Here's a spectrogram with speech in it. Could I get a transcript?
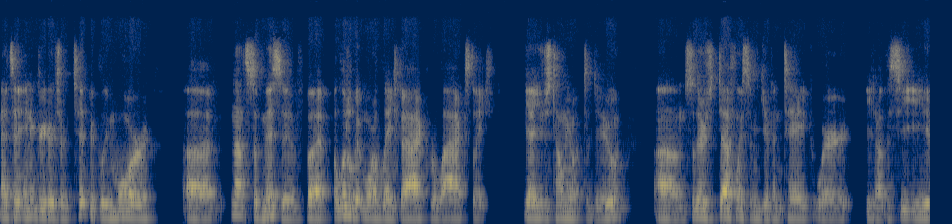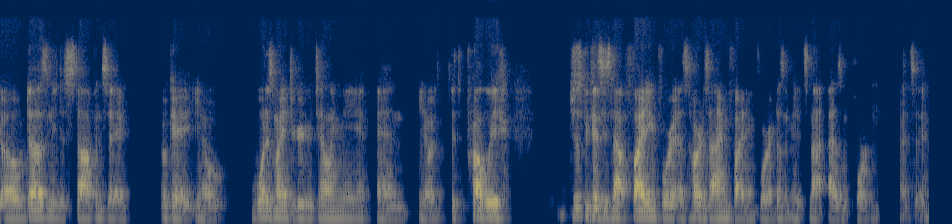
And I'd say integrators are typically more uh, not submissive, but a little bit more laid back, relaxed, like yeah, you just tell me what to do. Um, so there's definitely some give and take where you know the CEO does need to stop and say, okay, you know, what is my integrator telling me? And you know, it's probably just because he's not fighting for it as hard as I'm fighting for it doesn't mean it's not as important. I'd say.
